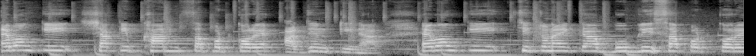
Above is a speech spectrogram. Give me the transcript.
এবং কি শাকিব খান সাপোর্ট করে আর্জেন্টিনার এবং কি চিত্রনায়িকা বুবলি সাপোর্ট করে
